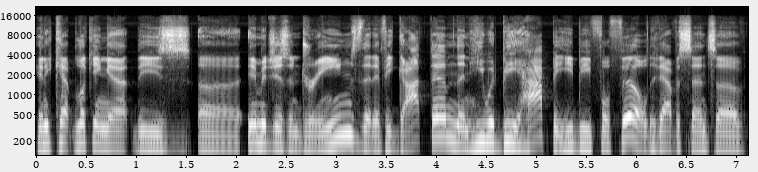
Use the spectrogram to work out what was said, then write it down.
and he kept looking at these uh, images and dreams that if he got them, then he would be happy. He'd be fulfilled. He'd have a sense of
